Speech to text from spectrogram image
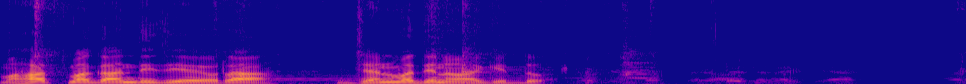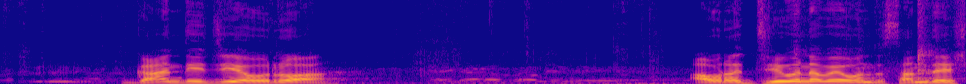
ಮಹಾತ್ಮ ಗಾಂಧೀಜಿಯವರ ಜನ್ಮದಿನವಾಗಿದ್ದು, ಗಾಂಧೀಜಿಯವರು ಅವರ ಜೀವನವೇ ಒಂದು ಸಂದೇಶ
